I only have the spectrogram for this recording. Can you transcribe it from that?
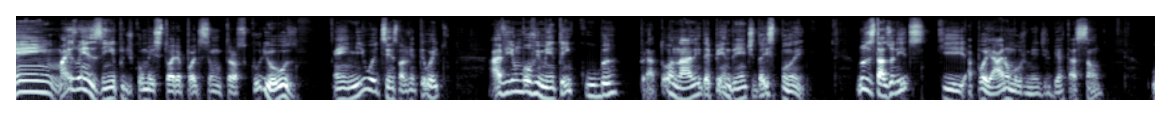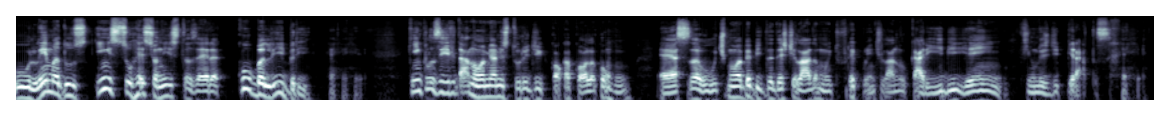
Em mais um exemplo de como a história pode ser um troço curioso, em 1898 havia um movimento em Cuba para torná-la independente da Espanha. Nos Estados Unidos, que apoiaram o movimento de libertação, o lema dos insurrecionistas era Cuba Libre, que inclusive dá nome à mistura de Coca-Cola com rum. Essa última é uma bebida destilada muito frequente lá no Caribe e em filmes de piratas.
